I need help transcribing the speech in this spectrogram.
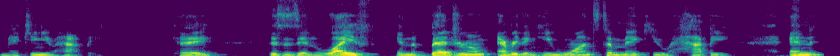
making you happy. Okay, this is in life, in the bedroom, everything. He wants to make you happy. And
